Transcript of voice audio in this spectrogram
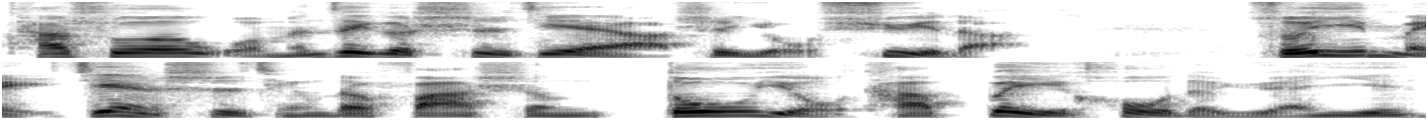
他说我们这个世界啊是有序的，所以每件事情的发生都有它背后的原因，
